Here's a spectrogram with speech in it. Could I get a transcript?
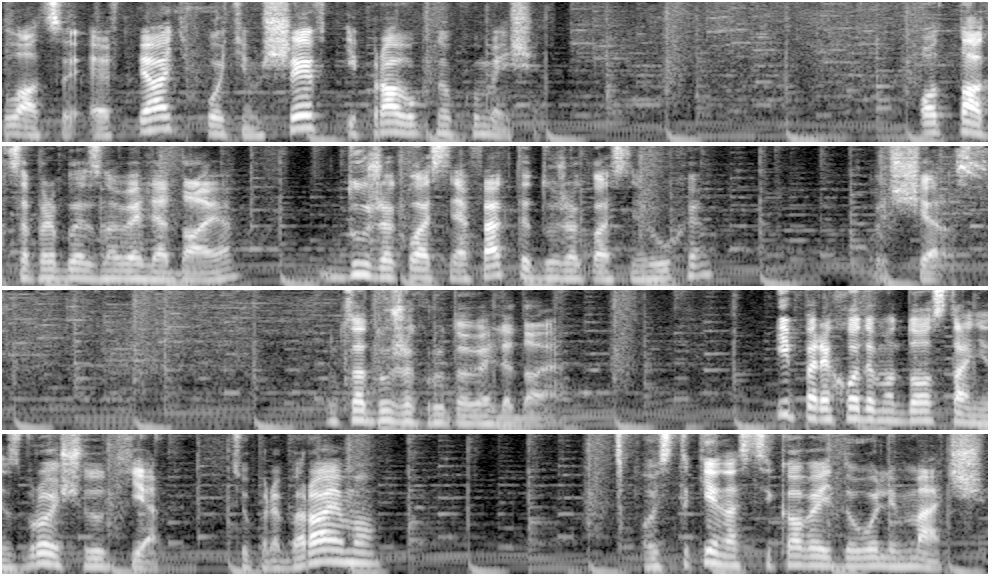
клацаю F5, потім Shift і праву кнопку миші. Отак це приблизно виглядає. Дуже класні ефекти, дуже класні рухи. Ось ще раз. Ну, Це дуже круто виглядає. І переходимо до останньої зброї, що тут є. Цю прибираємо. Ось такий у нас цікавий доволі меч.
